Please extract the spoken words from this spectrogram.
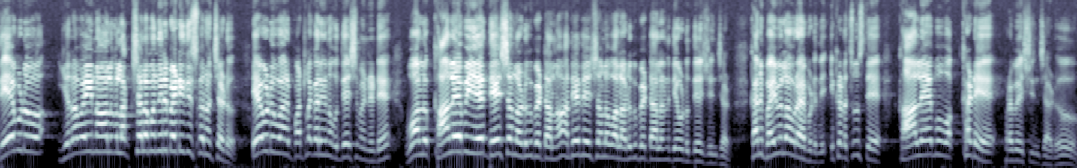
దేవుడు ఇరవై నాలుగు లక్షల మందిని బయటికి తీసుకొని వచ్చాడు. దేవుడు వారి పట్ల కలిగిన ఉద్దేశం ఏంటంటే వాళ్ళు కాలేబు ఏ దేశంలో అడుగు పెట్టాలనో అదే దేశంలో వాళ్ళు అడుగు పెట్టాలని దేవుడు ఉద్దేశించాడు. కానీ బైబిల్లో వ్రాయబడింది ఇక్కడ చూస్తే కాలేబు ఒక్కడే ప్రవేశించాడు.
